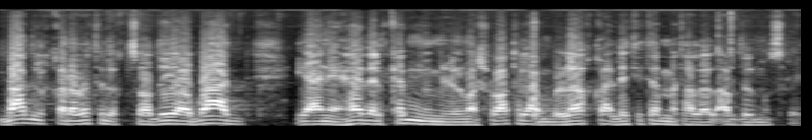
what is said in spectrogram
بعد القرارات الاقتصادية وبعد يعني هذا الكم من المشروعات العملاقة التي تمت على الأرض المصرية.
